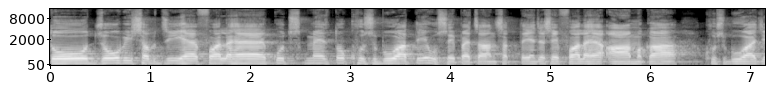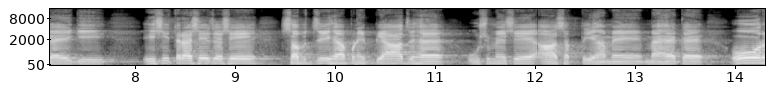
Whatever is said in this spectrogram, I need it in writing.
तो जो भी सब्ज़ी है फल है कुछ में तो खुशबू आती है उसे पहचान सकते हैं। जैसे फल है आम का खुशबू आ जाएगी। इसी तरह से जैसे सब्ज़ी है अपनी प्याज है उसमें से आ सकती है हमें महक। है और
